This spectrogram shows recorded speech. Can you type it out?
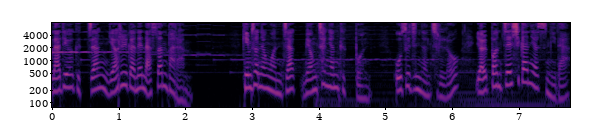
라디오 극장 열흘간의 낯선 바람. 김선영 원작 명창현 극본. 오수진 연출로 열 번째 시간이었습니다.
